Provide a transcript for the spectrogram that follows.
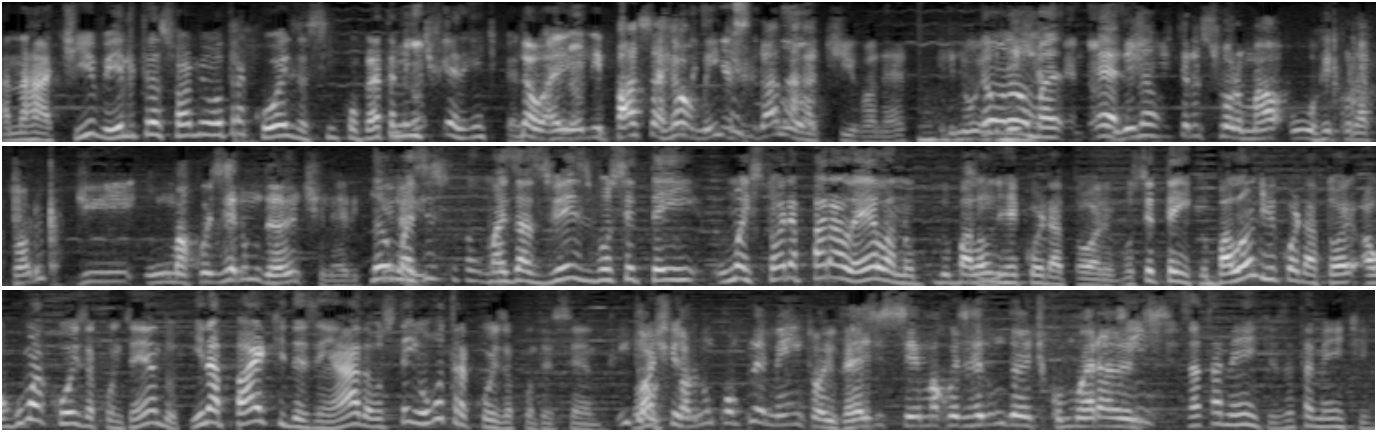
a, a narrativa e ele transforma em outra coisa, assim, completamente Não. diferente, cara. Não, ele passa realmente a ajudar a narrativa, né? Ele não, Não, ele não, deixa, mas- ele é, deixa não. de transformar o recordatório de em uma coisa redundante, né? Ele Não, mas isso, mas às vezes você tem uma história paralela no, no balão Sim. de recordatório. Você tem no balão de recordatório alguma coisa acontecendo e na parte desenhada você tem outra coisa acontecendo. Então, acho que torna um complemento, ao invés de ser uma coisa redundante, como era antes. Sim, exatamente, exatamente.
